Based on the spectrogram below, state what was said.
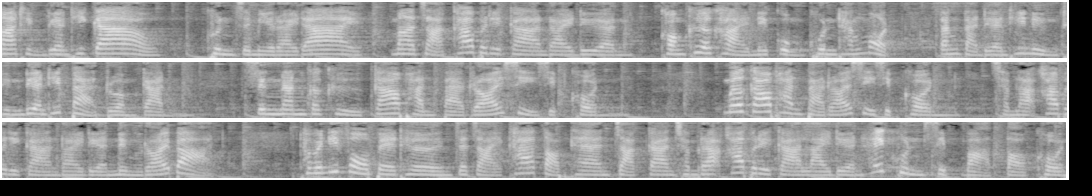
มาถึงเดือนที่ 9 คุณจะมีรายได้มาจากค่าบริการรายเดือนของเครือข่ายในกลุ่มคุณทั้งหมด ตั้งแต่เดือนที่ 1 ถึงเดือนที่ 8 รวมกัน ซึ่งนั่นก็คือ 9,840 คน เมื่อ 9,840 คนชำระค่าบริการรายเดือน 100 บาท 24 Pay Turn จะจ่ายค่าตอบแทนจากการชำระค่าบริการรายเดือนให้คุณ 10 บาทต่อคน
